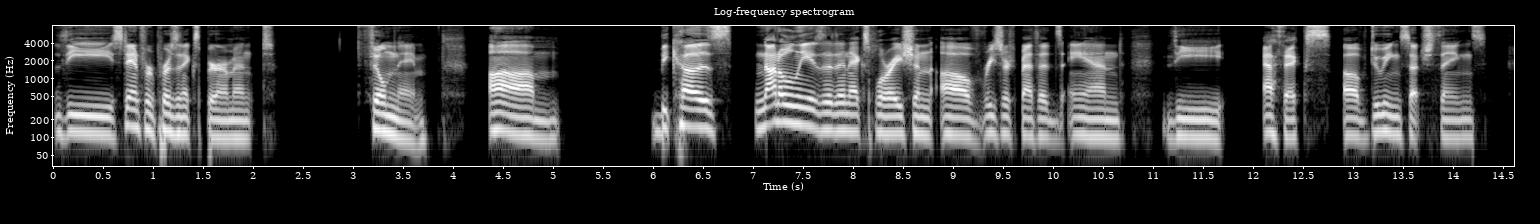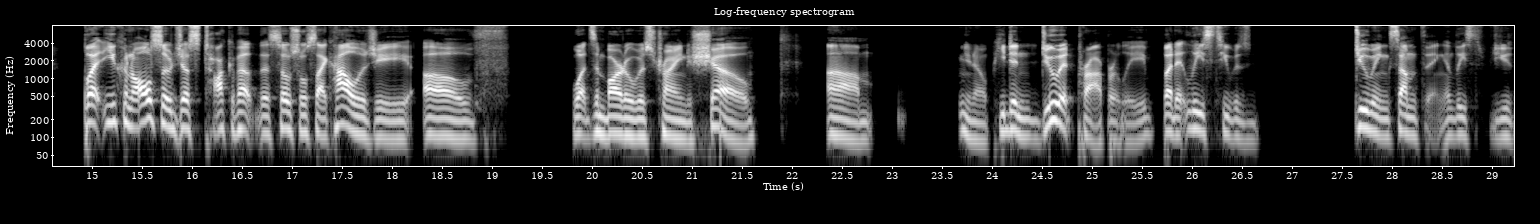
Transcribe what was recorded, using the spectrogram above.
the Stanford Prison Experiment film name. Um, because not only is it an exploration of research methods and the ethics of doing such things, but you can also just talk about the social psychology of what Zimbardo was trying to show. Um, you know, he didn't do it properly, but at least he was doing something. At least you,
